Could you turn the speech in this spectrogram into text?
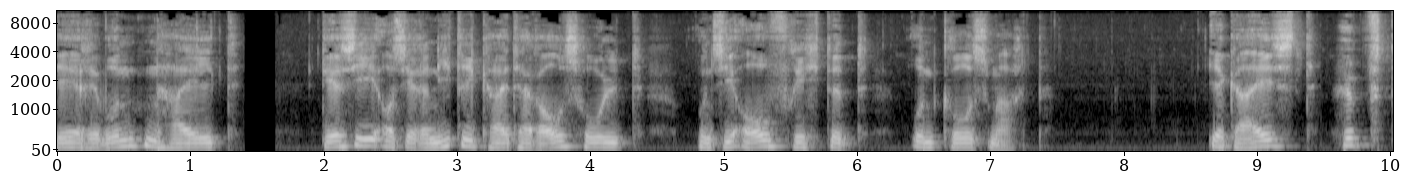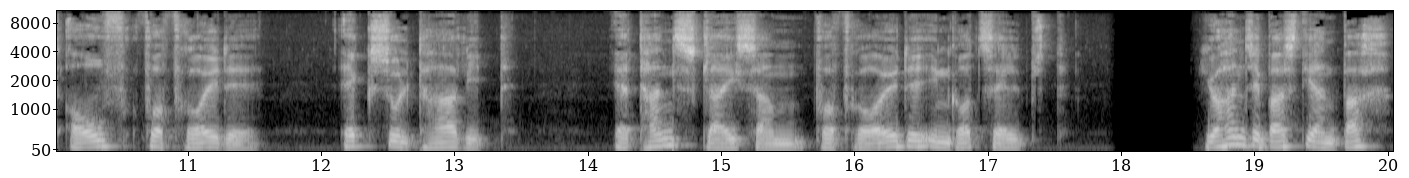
der ihre Wunden heilt, der sie aus ihrer Niedrigkeit herausholt und sie aufrichtet und groß macht. Ihr Geist hüpft auf vor Freude, exultavit, er tanzt gleichsam vor Freude in Gott selbst. Johann Sebastian Bach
